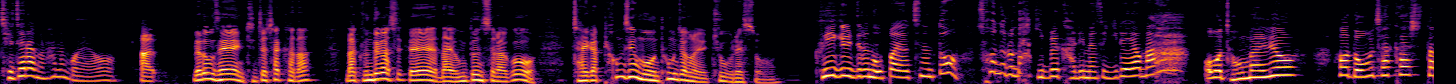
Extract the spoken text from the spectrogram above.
제 자랑을 하는 거예요. 아, 내 동생 진짜 착하다. 나 군대 갔을 때 나 용돈 쓰라고 자기가 평생 모은 통장을 주고 그랬어. 그 얘기를 들은 오빠 여친은 또 손으로 막 입을 가리면서 이래요. 막 어머, 정말요? 아, 너무 착하시다.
